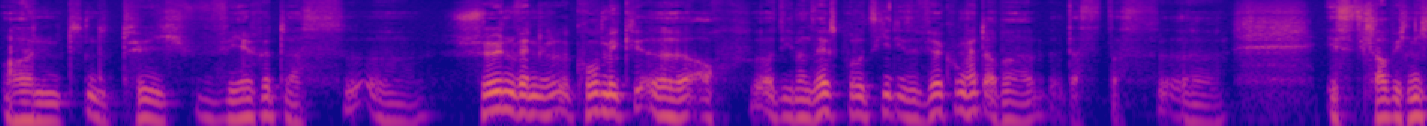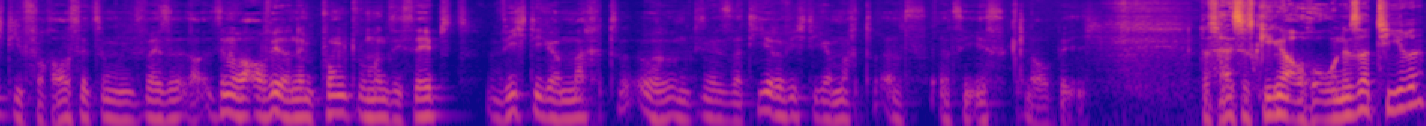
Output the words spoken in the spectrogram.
Und natürlich wäre das äh, schön, wenn Komik äh, auch, die man selbst produziert, diese Wirkung hat, aber das, das äh, ist, glaube ich, nicht die Voraussetzung. Beziehungsweise sind wir auch wieder an dem Punkt, wo man sich selbst wichtiger macht äh, und Satire wichtiger macht, als, als sie ist, glaube ich. Das heißt, es ginge auch ohne Satire?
